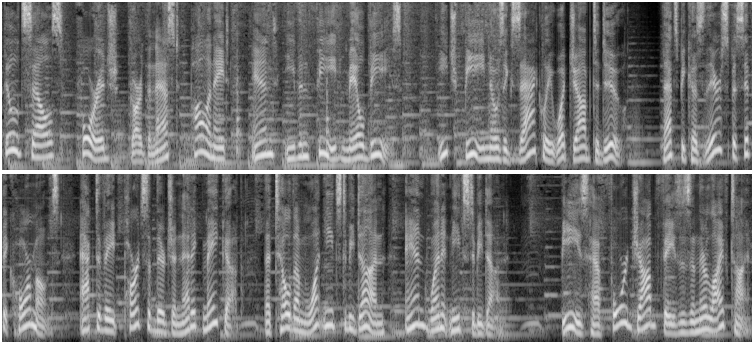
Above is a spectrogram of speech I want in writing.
build cells, forage, guard the nest, pollinate, and even feed male bees. Each bee knows exactly what job to do. That's because their specific hormones activate parts of their genetic makeup that tell them what needs to be done and when it needs to be done. Bees have four job phases in their lifetime.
